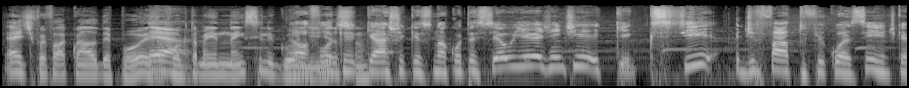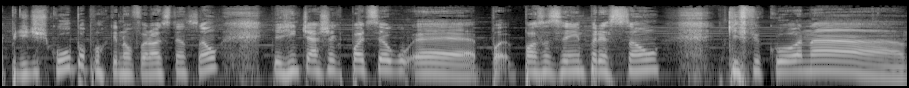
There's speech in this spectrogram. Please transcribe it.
É, a gente foi falar com ela depois, É. ela falou que também nem se ligou Ela nisso. falou que, que acha que isso não aconteceu e a gente, que, que se de fato ficou assim, a gente quer pedir desculpa porque não foi nossa intenção e a gente acha que pode ser, é, po- possa ser a impressão que ficou na,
